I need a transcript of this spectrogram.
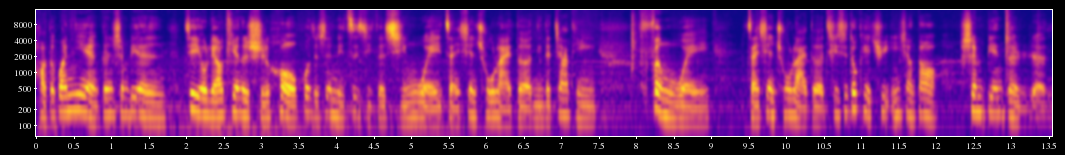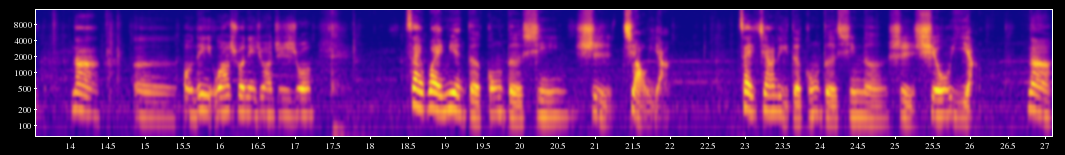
好的观念，跟身边借由聊天的时候，或者是你自己的行为展现出来的，你的家庭氛围展现出来的，其实都可以去影响到身边的人。那，呃，哦，那我要说那句话就是说，在外面的功德心是教养，在家里的功德心呢是修养。那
